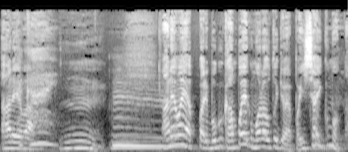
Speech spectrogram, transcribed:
あれは。うん。うん。あれはやっぱり僕漢方薬もらう時はやっぱ医者行くもんな、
